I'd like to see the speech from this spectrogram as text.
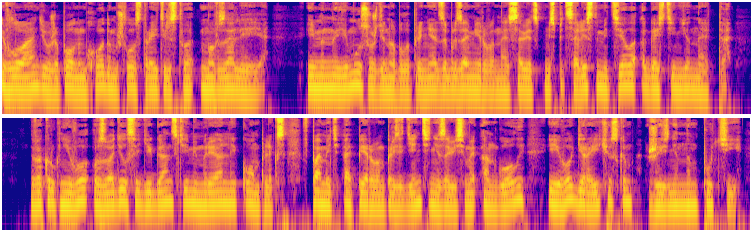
в Луанде уже полным ходом шло строительство мавзолея. Именно ему суждено было принять забальзамированное советскими специалистами тело Агастинья Нетта. Вокруг него возводился гигантский мемориальный комплекс в память о первом президенте независимой Анголы и его героическом жизненном пути –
